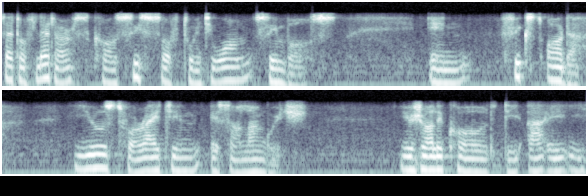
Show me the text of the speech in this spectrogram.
set of letters consists of 21 symbols in fixed order used for writing Esan language, usually called the RAE.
